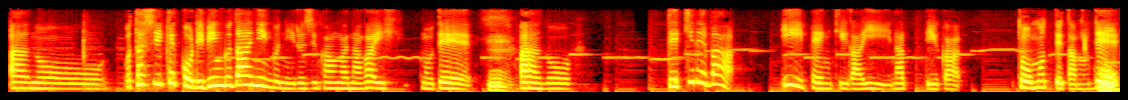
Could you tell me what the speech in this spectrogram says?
あのー私結構リビングダイニングにいる時間が長いので、うん。あの、できればいいペンキがいいなっていうか、と思ってたので、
